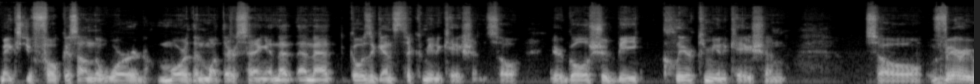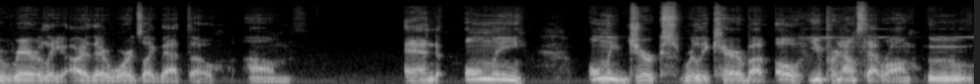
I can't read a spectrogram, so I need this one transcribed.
makes you focus on the word more than what they're saying, and that and that goes against the communication. So your goal should be clear communication. So very rarely are there words like that, though, um, and only only jerks really care about. Oh, you pronounced that wrong. Ooh,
